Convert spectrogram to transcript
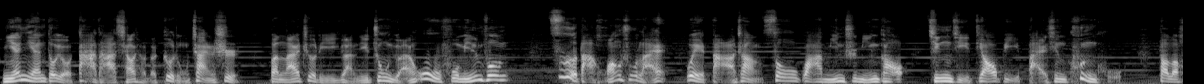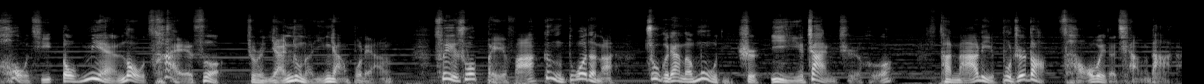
年年都有大大小小的各种战事。本来这里远离中原，物阜民丰。自打皇叔来为打仗搜刮民脂民膏，经济凋敝，百姓困苦，到了后期都面露菜色，就是严重的营养不良。所以说北伐更多的呢，诸葛亮的目的是以战止和，他哪里不知道曹魏的强大呢？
